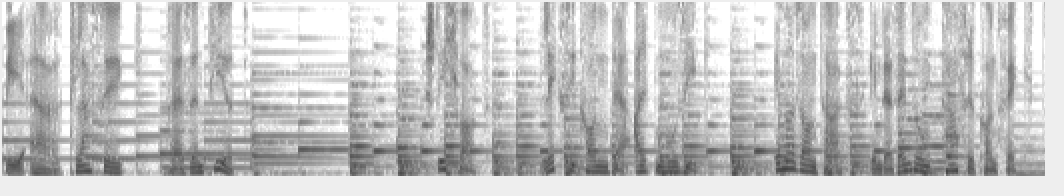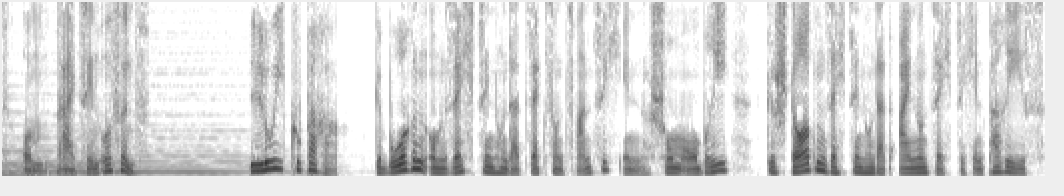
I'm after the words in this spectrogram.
BR Klassik präsentiert. Stichwort: Lexikon der alten Musik. Immer sonntags in der Sendung Tafelkonfekt um 13.05 Uhr. Louis Couperin, geboren um 1626 in Chaumont-en-Brie, gestorben 1661 in Paris,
